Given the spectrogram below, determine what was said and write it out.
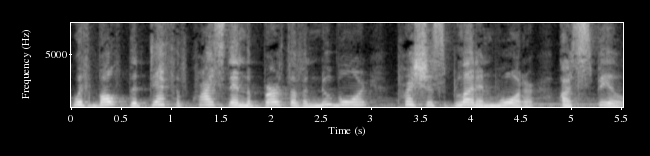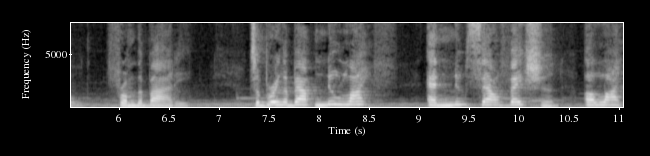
With both the death of Christ and the birth of a newborn, precious blood and water are spilled from the body to bring about new life and new salvation alike.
